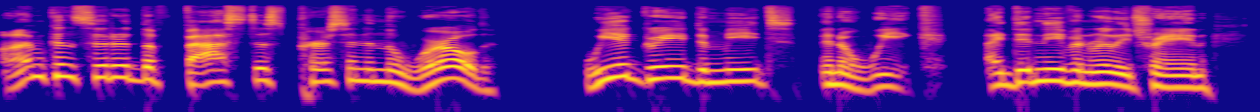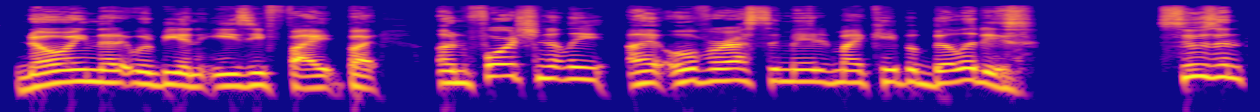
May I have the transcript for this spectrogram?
I'm considered the fastest person in the world. We agreed to meet in a week. I didn't even really train, knowing that it would be an easy fight, but unfortunately, I overestimated my capabilities. Susan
